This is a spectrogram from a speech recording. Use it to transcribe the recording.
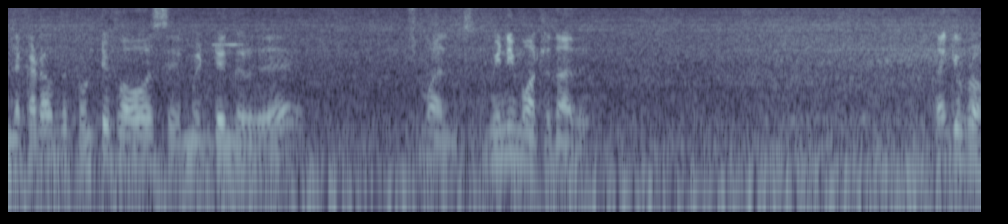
இந்த கடை வந்து டுவெண்ட்டி ஃபோர் ஹவர்ஸ் மிட்டுங்கிறது சும்மா மினி மார்ட்டு தான் இது. தேங்க்யூ ப்ரோ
